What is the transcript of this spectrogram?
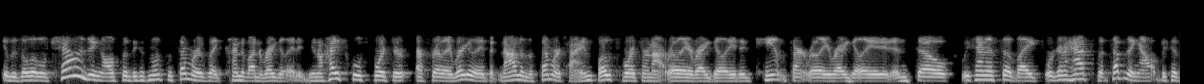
it was a little challenging also because most of the summer is like kind of unregulated. You know, high school sports are, are fairly regulated, but not in the summertime. Both sports are not really regulated. Camps aren't really regulated. And so we kind of said like, we're going to have to put something out because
